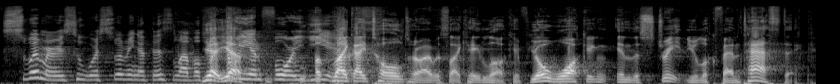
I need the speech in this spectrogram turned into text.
swimmers who were swimming at this level Yeah, for yeah. three and four years. Like I told her, I was like, "Hey, look, if you're walking in the street, you look fantastic.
